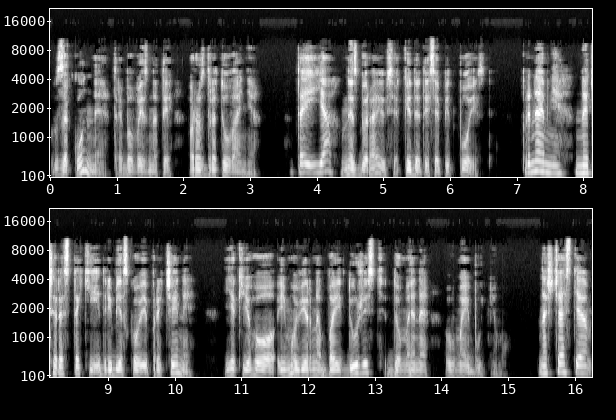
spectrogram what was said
Законне треба визнати роздратування, та і я не збираюся кидатися під поїзд. Принаймні не через такі дріб'язкові причини, як його ймовірна байдужість до мене в майбутньому. На щастя,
